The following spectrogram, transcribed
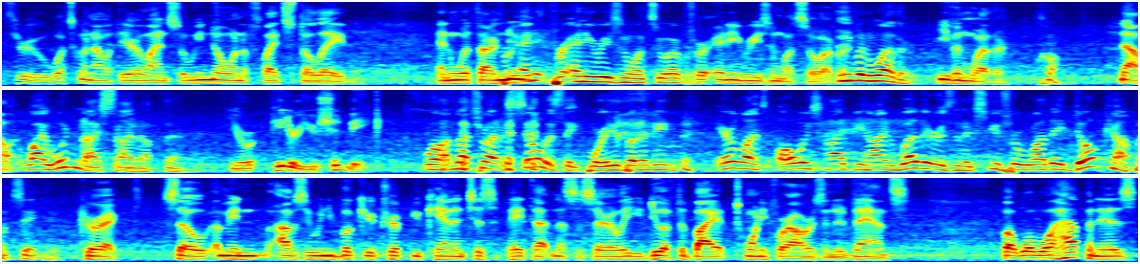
through what's going on with the airline so we know when a flight's delayed. And with our for new any, for any reason whatsoever. For any reason whatsoever. Even weather. Even weather. Huh. Now, why, why, wouldn't I sign up then? You're, Peter, you should be. Well, I'm not trying to sell this thing for you, but I mean, airlines always hide behind weather as an excuse for why they don't compensate you. Correct. So, I mean, obviously, when you book your trip, you can't anticipate that necessarily. You do have to buy it 24 hours in advance. But what will happen is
